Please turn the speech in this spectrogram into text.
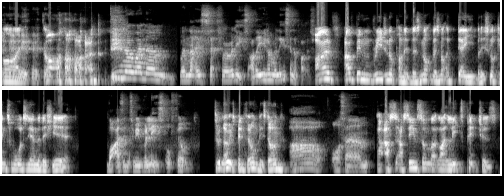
my god. Do you know when um, when that is set for a release? Are they even releasing the Punisher? I've I've been reading up on it. There's not there's not a date, but it's looking towards the end of this year. What, as in to be released or filmed? No, it's been filmed. It's done. Oh, awesome! I've I've seen some uh, like leaked pictures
